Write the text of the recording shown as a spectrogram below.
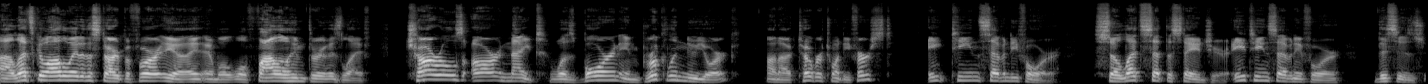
Uh, let's go all the way to the start before, you know, and, and we'll, we'll follow him through his life. Charles R. Knight was born in Brooklyn, New York on October 21st, 1874. So let's set the stage here. 1874. This is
